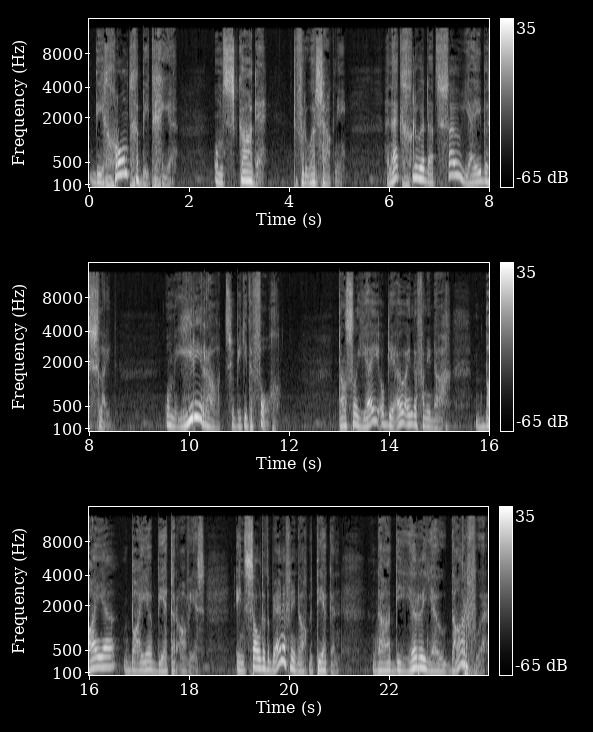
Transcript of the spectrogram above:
die grondgebied gee om skade te veroorsaak nie. En ek glo dat sou jy besluit om hierdie raad so bietjie te volg dan sal jy op die ou einde van die dag baie baie beter af wees. En sal dit op die einde van die dag beteken dat die Here jou daarvoor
